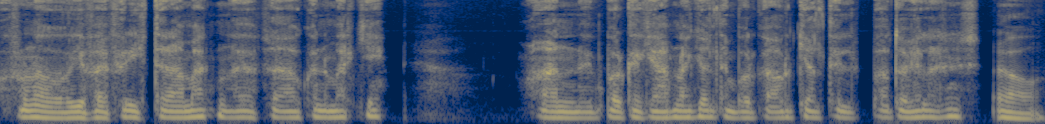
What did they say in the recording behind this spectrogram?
og svona og ég fæ frítt þeirra að magna upp það ákveðnu marki. Og hann borga ekki hafnagjöld en borga árgjald til bátafélagsins. Já.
